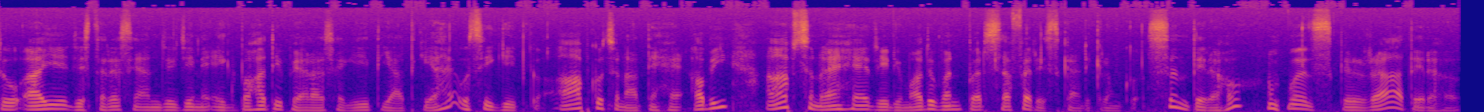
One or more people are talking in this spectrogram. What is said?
तो आइए, जिस तरह से अंजू जी ने एक बहुत ही प्यारा सा गीत याद किया है, उसी गीत को आपको सुनाते हैं अभी। आप सुनाए हैं रेडियो माधुबन पर सफ़र इस कार्यक्रम को। सुनते रहो, मुस्कराते रहो।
